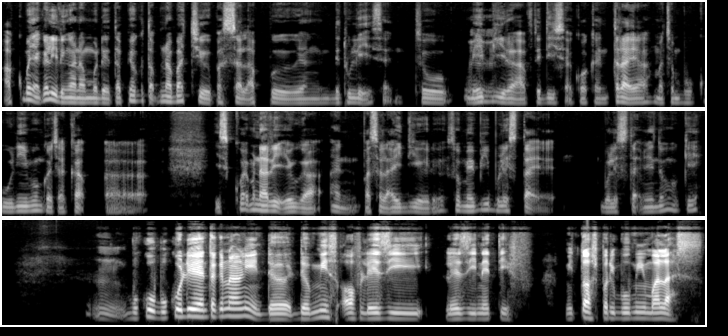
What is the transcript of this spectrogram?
aku banyak kali dengar nama dia tapi aku tak pernah baca pasal apa yang dia tulis kan. So maybe lah after this aku akan try lah macam buku ni pun kau cakap uh, it's quite menarik juga kan pasal idea dia. So maybe boleh start boleh start macam tu okay. Hmm. Buku-buku dia yang terkenal ni. The The Myth of Lazy Lazy Native. Mitos Peribumi Malas.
